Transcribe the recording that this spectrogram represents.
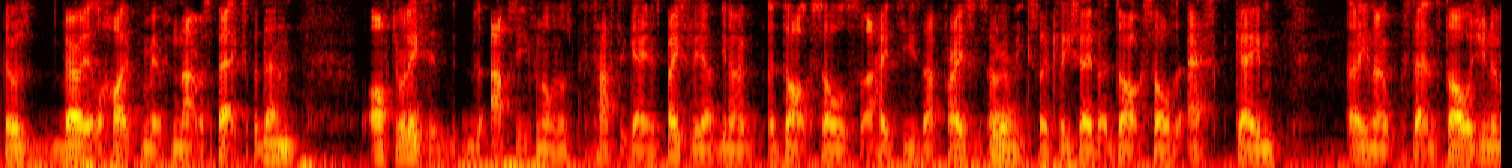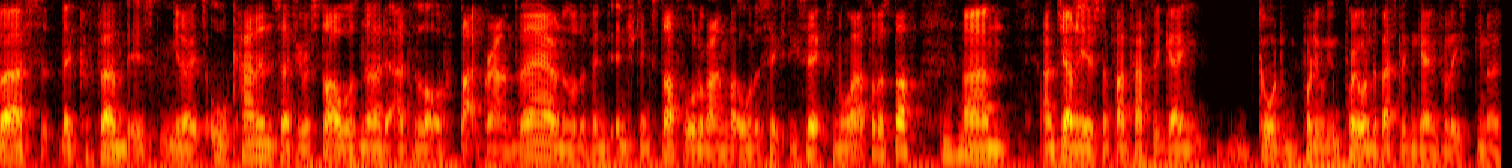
there was very little hype from it from that respect. But then. After release, it was absolutely phenomenal. It's a fantastic game. It's basically a you know a Dark Souls. I hate to use that phrase; it's so Yeah. so cliche, but a Dark Souls esque game uh, you know, set in the Star Wars universe. They've confirmed it's you know it's all canon. So if you're a Star Wars nerd, it adds a lot of background there and a lot of in- interesting stuff all around like Order 66 and all that sort of stuff. Um, and generally, it's a fantastic game. Good, probably probably one of the best looking games released you know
